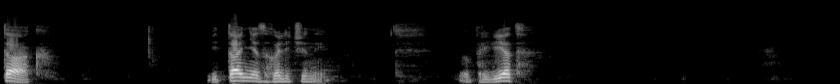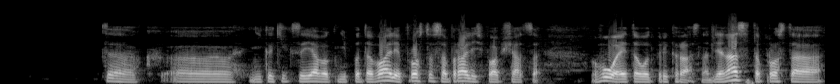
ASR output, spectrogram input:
Так. Витание с Галичины. Привет. Так, э, никаких заявок не подавали, просто собрались пообщаться. Во, это вот прекрасно. Для нас это просто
